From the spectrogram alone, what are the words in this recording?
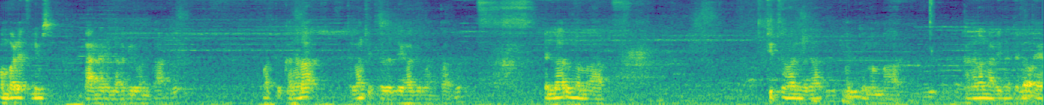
ಹೊಂಬಾಳೆ ಫಿಲ್ಮ್ಸ್ ಬ್ಯಾನರಲ್ಲಿ ಆಗಿರುವಂತಹದ್ದು ಮತ್ತು ಕನ್ನಡ ಚಲನಚಿತ್ರದಲ್ಲಿ ಆಗಿರುವಂಥದ್ದು. ಎಲ್ಲರೂ ನಮ್ಮ ಚಿತ್ರರಂಗದ ಮತ್ತು ನಮ್ಮ ಕನ್ನಡ ನಾಡಿನ ಜನತೆ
